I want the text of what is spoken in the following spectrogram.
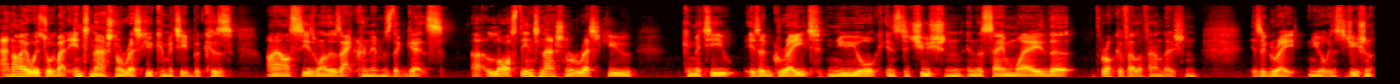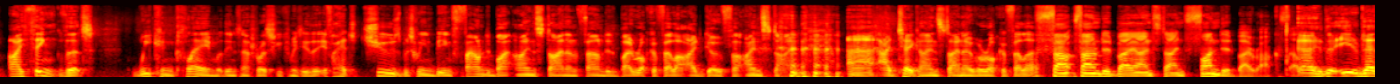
And I always talk about International Rescue Committee because IRC is one of those acronyms that gets uh, lost. The International Rescue Committee is a great New York institution in the same way that the Rockefeller Foundation is a great New York institution. I think that we can claim at the International Rescue Committee that if I had to choose between being founded by Einstein and founded by Rockefeller, I'd go for Einstein. uh, I'd take Einstein over Rockefeller. founded by Einstein, funded by Rockefeller. Uh,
